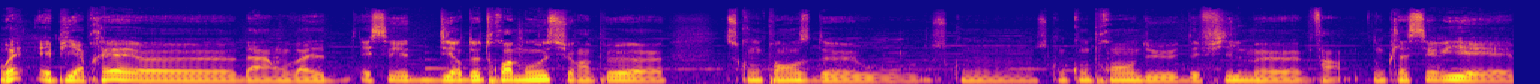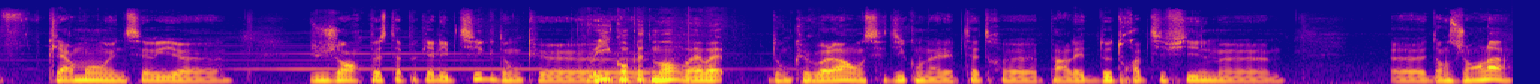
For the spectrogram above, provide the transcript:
Ouais, et puis après, euh, bah, on va essayer de dire deux, trois mots sur un peu euh, ce qu'on pense de, ou ce qu'on, comprend du, des films. euh, Enfin, donc la série est clairement une série euh, du genre post-apocalyptique. Donc, oui, complètement, ouais, ouais. Donc voilà, on s'est dit qu'on allait peut-être parler de deux, trois petits films dans ce genre-là.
